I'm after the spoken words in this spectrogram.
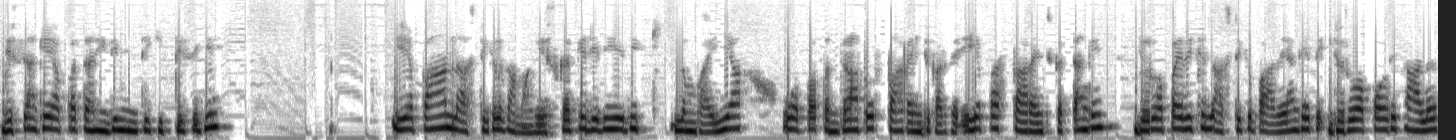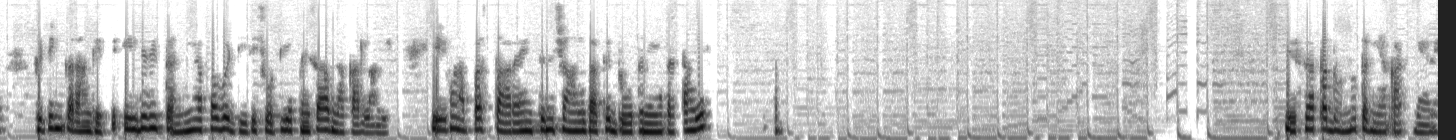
ਜਿਸ ਤਰ੍ਹਾਂ ਕਿ ਆਪਾਂ ਤਣੀ ਦੀ ਮਿਣਤੀ ਕੀਤੀ ਸੀਗੀ ਇਹ ਆਪਾਂ ਲਾਸਟਿਕ ਲਗਾਵਾਂਗੇ। ਇਸ ਕਰਕੇ ਜਿਹੜੀ ਇਹਦੀ ਲੰਬਾਈ ਆ, ਉਹ ਆਪਾਂ 15 ਤੋਂ 17 ਇੰਚ ਕਰਦੇ ਇਹ ਆਪਾਂ 17 ਇੰਚ ਕੱਟਾਂਗੇ। ਜਦੋਂ ਆਪਾਂ ਇਹਦੇ ਵਿੱਚ ਲਾਸਟਿਕ ਪਾ ਦੇਾਂਗੇ ਤੇ ਜਦੋਂ ਆਪਾਂ ਉਹਦੇ ਨਾਲ ਫਿਟਿੰਗ ਕਰਾਂਗੇ ਤੇ ਇਹ ਜਿਹੜੀ ਤਣੀ ਆਪਾਂ ਵੱਡੀ ਤੇ ਛੋਟੀ ਆਪਣੇ ਹਿਸਾਬ ਨਾਲ ਕਰ ਲਾਂਗੇ। ਇਹ ਹੁਣ ਆਪਾਂ 17 ਇੰਚ ਦੇ ਨਿਸ਼ਾਨ ਲਗਾ ਕੇ ਦੋ ਤਣੀਆਂ ਕੱਟਾਂਗੇ। ਇਸ ਤਰ੍ਹਾਂ ਆਪਾਂ ਦੋਨੋਂ ਤਣੀਆਂ ਕੱਟਣੀਆਂ ਨੇ।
